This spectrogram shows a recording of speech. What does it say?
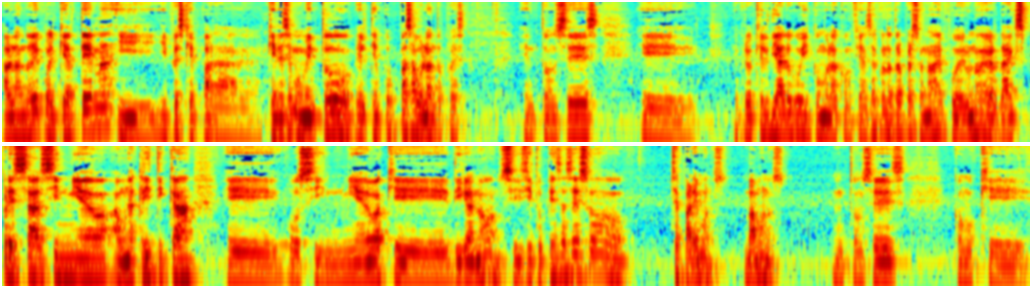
hablando de cualquier tema y, pues que para que en ese momento el tiempo pasa volando pues entonces eh, yo creo que el diálogo y como la confianza con la otra persona de poder uno de verdad expresar sin miedo a una crítica eh, o sin miedo a que diga, no, si, si tú piensas eso, separémonos, vámonos. Entonces, como que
